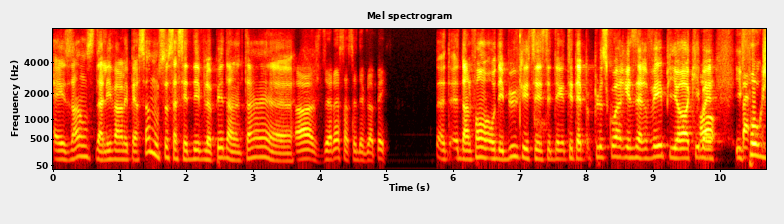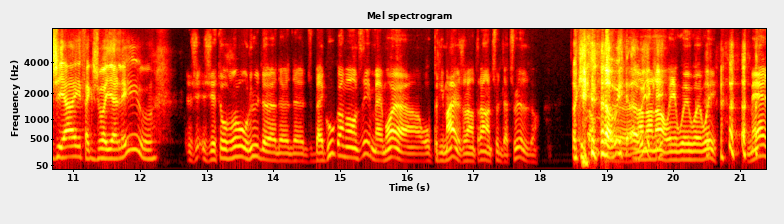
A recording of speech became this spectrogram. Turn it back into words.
aisance d'aller vers les personnes ou ça, ça s'est développé dans le temps? Euh? Ah, je dirais ça s'est développé. Euh, dans le fond, au début, tu étais plus quoi réservé, puis ah, OK, ben, ah, il ben faut que j'y aille, fait que je vais y aller? Ou? J'ai toujours eu du bagou, comme on dit, mais moi, au primaire, je rentrais en dessous de la tuile. OK. ah oui, ah, non, oui, non, non, oui, oui, oui, oui. Mais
